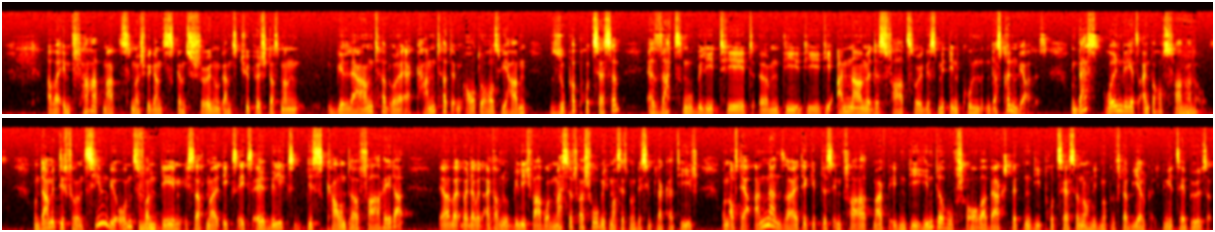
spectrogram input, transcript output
Aber im Fahrradmarkt ist zum Beispiel ganz, ganz schön und ganz typisch, dass man gelernt hat oder erkannt hat im Autohaus, wir haben super Prozesse, Ersatzmobilität, ähm, die, die, die Annahme des Fahrzeuges mit den Kunden, das können wir alles. Und das rollen wir jetzt einfach aufs Fahrrad mhm. aus. Und damit differenzieren wir uns mhm. von dem, ich sag mal, XXL billigsten Discounter Fahrräder. Ja, weil, weil da wird einfach nur Billigware und Masse verschoben. Ich mache es jetzt mal ein bisschen plakativ. Und auf der anderen Seite gibt es im Fahrradmarkt eben die Hinterhof-Schrauberwerkstätten, die Prozesse noch nicht mal buchstabieren können. Ich bin jetzt sehr böse.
